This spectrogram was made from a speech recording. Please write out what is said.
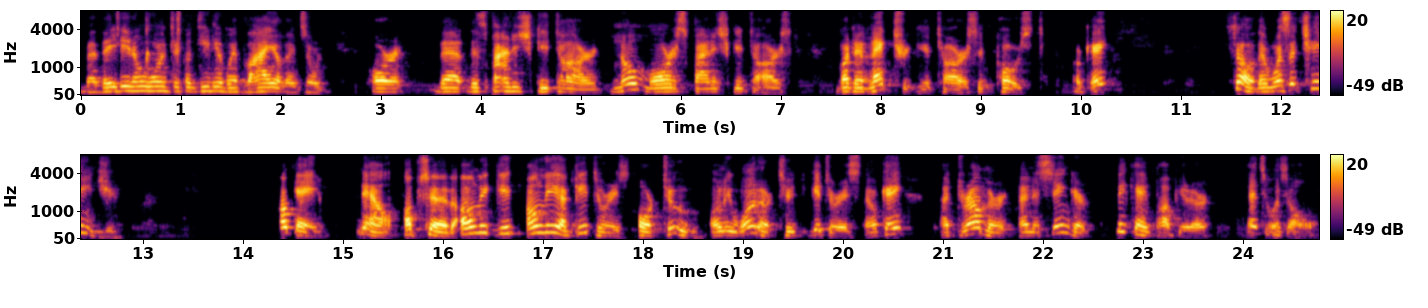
but they didn't want to continue with violins or or the, the Spanish guitar. No more Spanish guitars, but electric guitars imposed. Okay. So there was a change. Okay, now observe only get only a guitarist or two, only one or two guitarists, okay? A drummer and a singer became popular. That was all.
